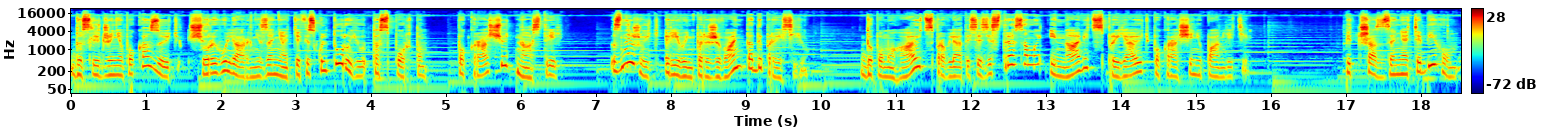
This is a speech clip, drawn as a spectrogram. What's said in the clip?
Дослідження показують, що регулярні заняття фізкультурою та спортом покращують настрій, знижують рівень переживань та депресію, допомагають справлятися зі стресами і навіть сприяють покращенню пам'яті. Під час заняття бігом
